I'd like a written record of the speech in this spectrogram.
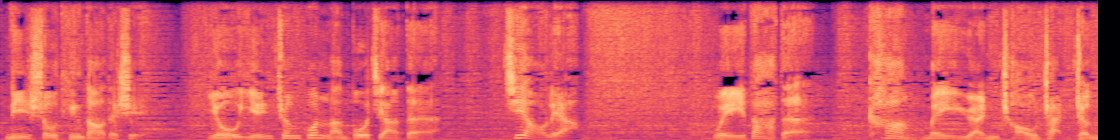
您收听到的是由银针观澜播讲的《较量：伟大的抗美援朝战争》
